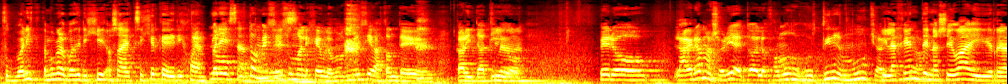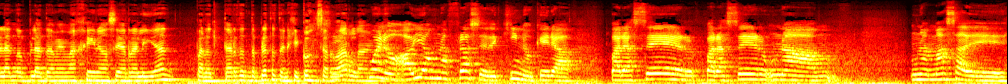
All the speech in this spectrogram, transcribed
futbolista, tampoco le puedes dirigir, o sea, exigir que dirija una No, empresa. justo Messi es un mal ejemplo, porque Messi es bastante caritativo. Claro. Pero la gran mayoría de todos los famosos tienen mucha Y la gente no lleva ahí regalando plata, me imagino. O sea, en realidad, para tener tanta plata tenés que conservarla. Bueno, había una frase de Kino que era para hacer para hacer una una masa de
